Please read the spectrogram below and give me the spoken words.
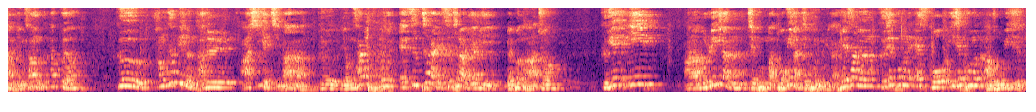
자, 영상은 끝났고요. 그 황금비는 다들 아시겠지만 그 영상에 계속 엑스트라 엑스트라 이야기 몇 번 나왔죠. 그게 이 아나볼릭이라는 제품과 동일한 제품입니다. 회사는 그 제품은 에스코, 이 제품은 아그로비즈.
